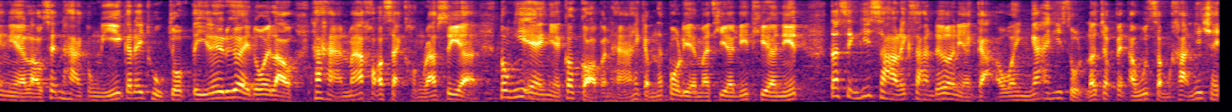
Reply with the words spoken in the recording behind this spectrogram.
งเนี่ยเหล่าเส้นทางตรงนี้ก็ได้ถูกโจมตีเรื่อยๆ โดยเหล่าทหารม้าคอแซกของรัสเซีย ตรงนี้เองเนี่ยก็ก่อปัญหาให้กับนโปเลียนมาเทียนิดเทียนิด แต่สิ่งที่ซาร์เล็กซานเดอร์เนี่ยกะเอาไว้ง่ายที่สุด แล้วจะเป็นอาวุธสำคัญที่ใช้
